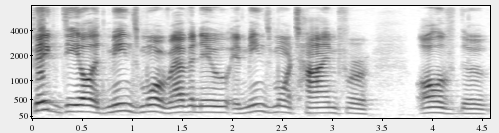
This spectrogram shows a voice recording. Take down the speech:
big deal. It means more revenue. It means more time for all of the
